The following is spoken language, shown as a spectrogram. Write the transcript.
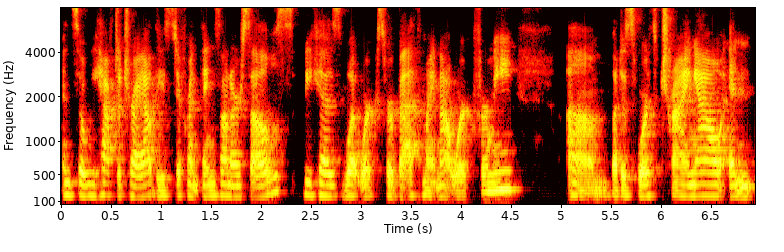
and so we have to try out these different things on ourselves because what works for Beth might not work for me um, but it's worth trying out and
